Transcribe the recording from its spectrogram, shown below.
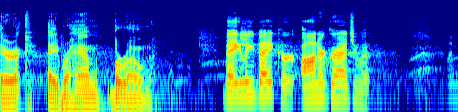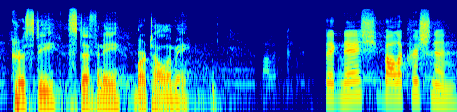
Eric Abraham Barone. Bailey Baker, honor graduate. Christy Stephanie Bartolome. Vignesh Balakrishnan,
